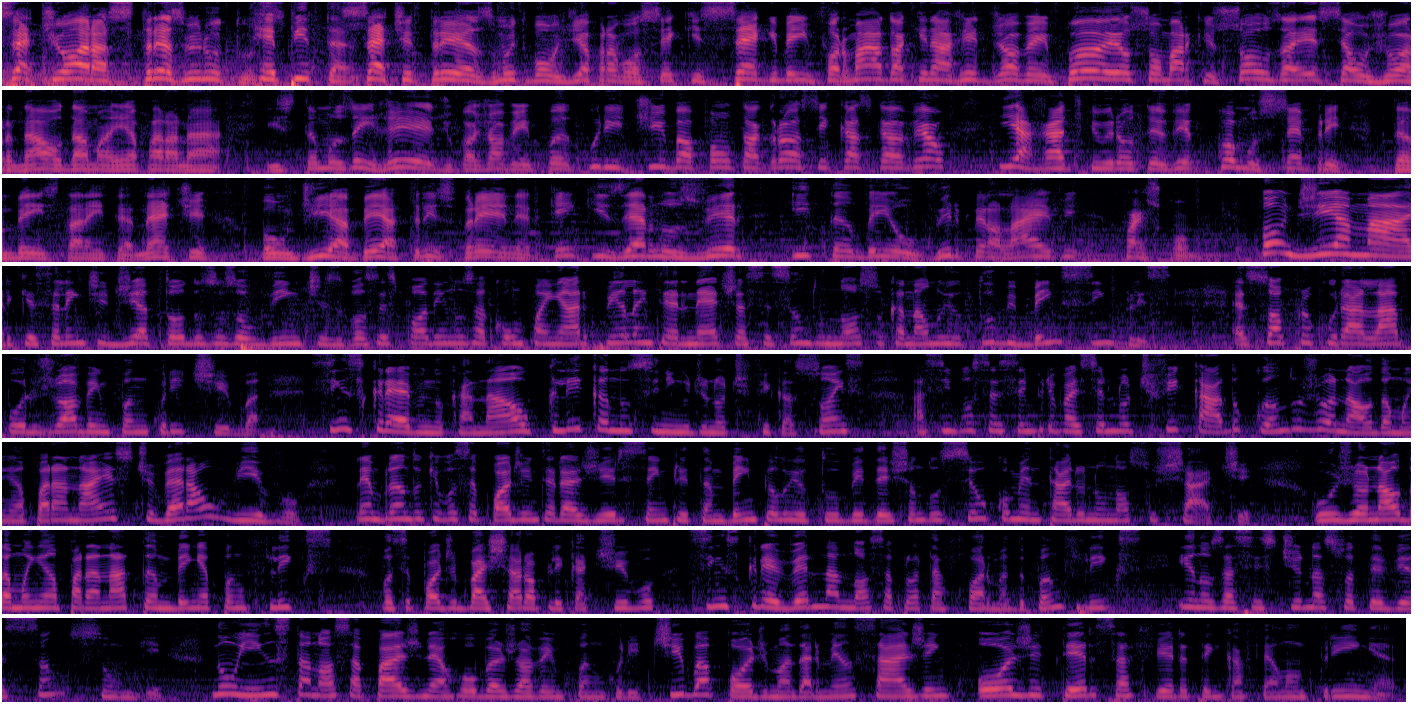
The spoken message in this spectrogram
7 horas, 3 minutos. Repita. 7 e 3. Muito bom dia para você que segue bem informado aqui na Rede Jovem Pan. Eu sou Marques Souza, esse é o Jornal da Manhã Paraná. Estamos em rede com a Jovem Pan Curitiba, Ponta Grossa e Cascavel e a rádio que virou TV, como sempre, também está na internet. Bom dia, Beatriz Frener. Quem quiser nos ver e também ouvir pela live, faz como? Bom dia, Mark. Excelente dia a todos os ouvintes. Vocês podem nos acompanhar pela internet acessando o nosso canal no YouTube, bem simples. É só procurar lá por Jovem Pan Curitiba. Se inscreve no canal, clica no sininho de notificações, assim você sempre vai ser notificado quando o Jornal da Manhã Paraná estiver ao vivo. Lembrando que você pode interagir sempre também pelo YouTube, deixando o seu comentário no nosso chat. O Jornal da Manhã Paraná também é Panflix. Você pode baixar o aplicativo, se inscrever na nossa plataforma do Panflix e nos assistir na sua TV Samsung. No Insta, nossa página é Jovem Pan Curitiba, pode mandar mensagem. Hoje, terça-feira, tem Café Lontrinha.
